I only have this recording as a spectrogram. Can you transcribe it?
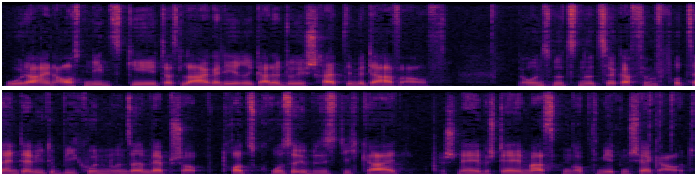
Oder ein Außendienst geht, das Lager, die Regale durch, schreibt den Bedarf auf. Bei uns nutzen nur ca. 5% der B2B-Kunden unseren Webshop. Trotz großer Übersichtlichkeit, schnell Bestellmasken, optimierten Checkout.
